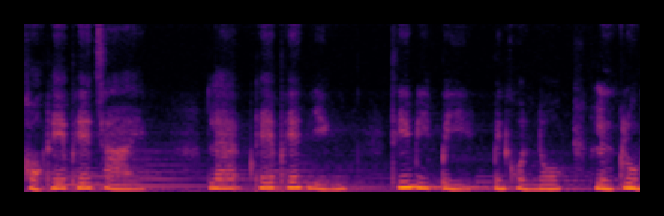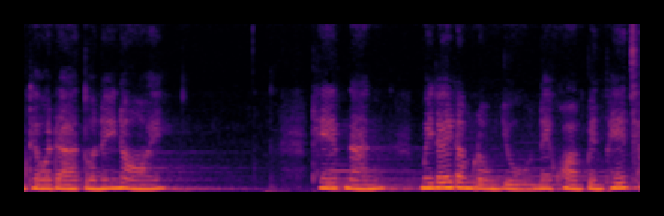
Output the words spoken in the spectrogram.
ของเทพเพศชาย และเทพเพศหญิง ที่มีปีกเป็นขนนก หรือกลุ่มเทวดาตัวน้อยๆเทพนั้นไม่ได้ดำรงอยู่ในความเป็นเพศช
